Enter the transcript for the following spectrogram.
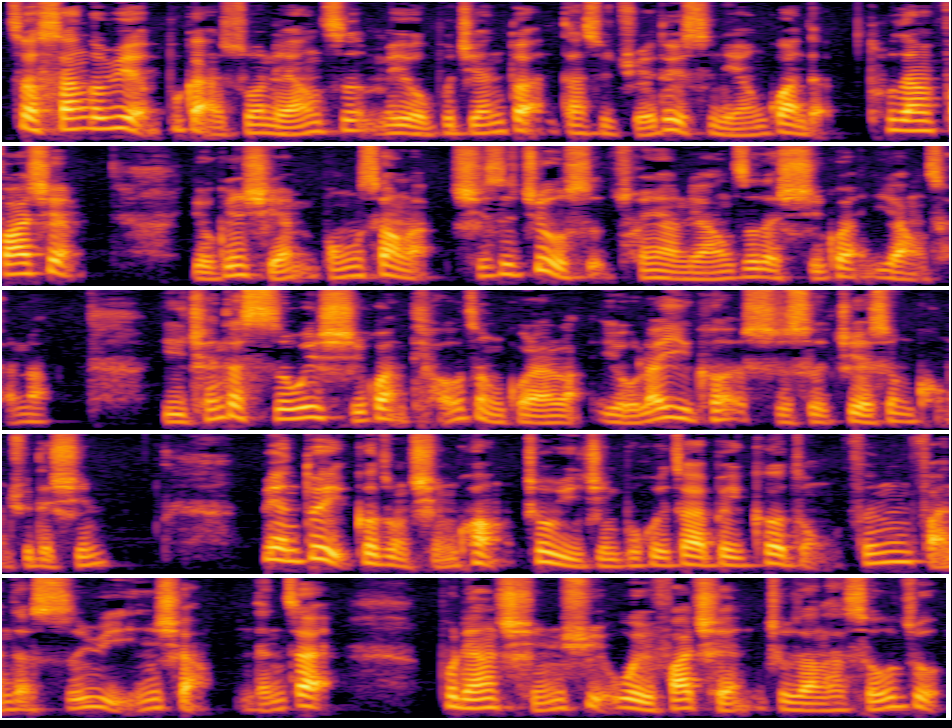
这三个月不敢说良知没有不间断，但是绝对是连贯的。突然发现有根弦绷上了，其实就是纯养良知的习惯养成了，以前的思维习惯调整过来了，有了一颗时时戒慎恐惧的心。面对各种情况，就已经不会再被各种纷繁的私欲影响，能在不良情绪未发前就让它收住，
